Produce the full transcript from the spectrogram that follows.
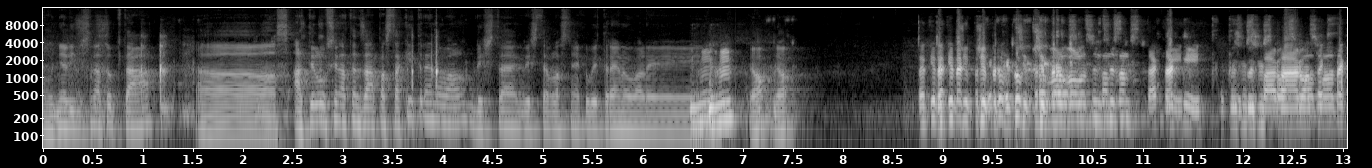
hodně lidí se na to ptá, uh, s Atilou si na ten zápas taky trénoval, když jste, když jste vlastně jakoby trénovali, mm-hmm. jo, jo? Taky, taky, taky jako připravoval jsem se tam taky, taky. jako jsem spároval, tak, tak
